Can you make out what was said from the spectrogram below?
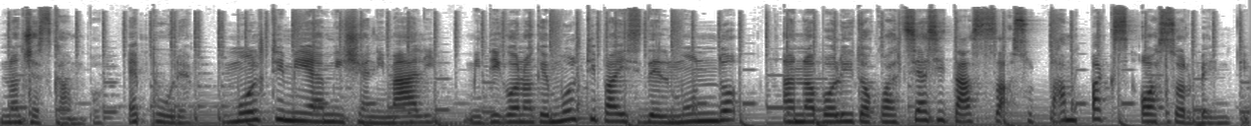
Non c'è scampo. Eppure, molti miei amici animali mi dicono che molti paesi del mondo hanno abolito qualsiasi tassa su Tampax o assorbenti.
